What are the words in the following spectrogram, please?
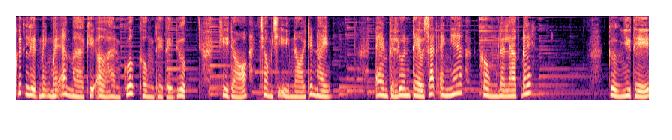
quyết liệt mạnh mẽ mà khi ở Hàn Quốc không thể thấy được. Khi đó, chồng chị nói thế này. Em phải luôn theo sát anh nhé, không là lạc đấy. Cứ như thế,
